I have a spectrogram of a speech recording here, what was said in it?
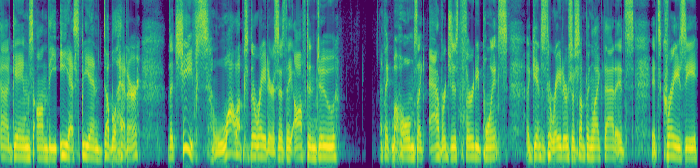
uh, games on the ESPN doubleheader. The Chiefs walloped the Raiders as they often do. I think Mahomes like averages 30 points against the Raiders or something like that. It's it's crazy.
